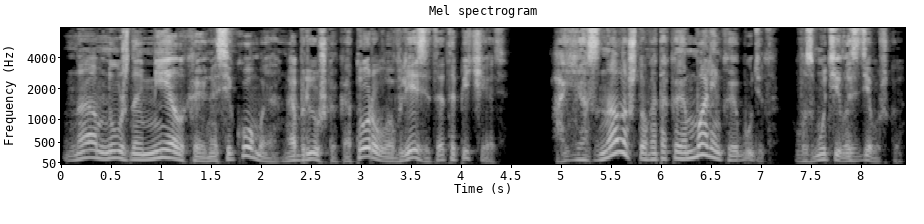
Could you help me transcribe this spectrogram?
Нам нужно мелкое насекомое, на брюшко которого влезет эта печать». «А я знала, что она такая маленькая будет», — возмутилась девушка.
